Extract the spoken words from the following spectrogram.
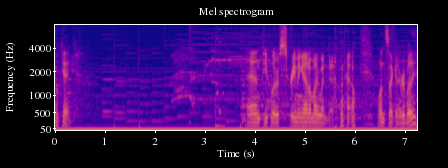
Okay. And people are screaming out of my window now. One second, everybody.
